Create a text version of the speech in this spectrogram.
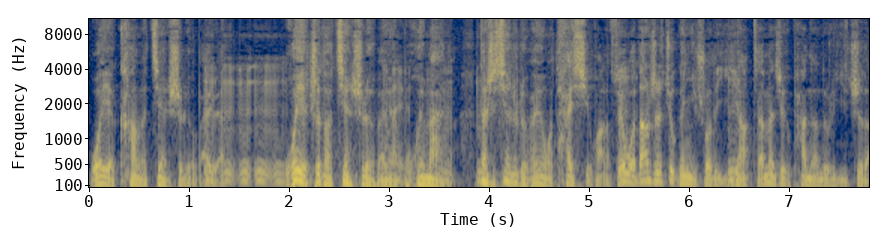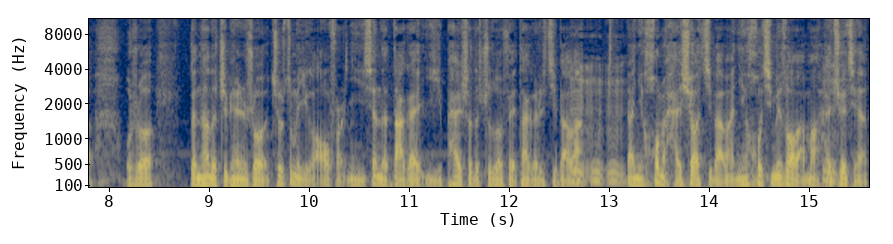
我也看了《剑士柳白猿》，嗯嗯嗯嗯，我也知道《剑士柳白猿不会卖的嗯，但是《剑士柳白猿》我太喜欢了，所以我当时就跟你说的一样，咱们这个判断都是一致的。我说跟他的制片人说，就这么一个 offer，你现在大概已拍摄的制作费大概是几百万，嗯嗯然后你后面还需要几百万，你后期没做完嘛，还缺钱，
